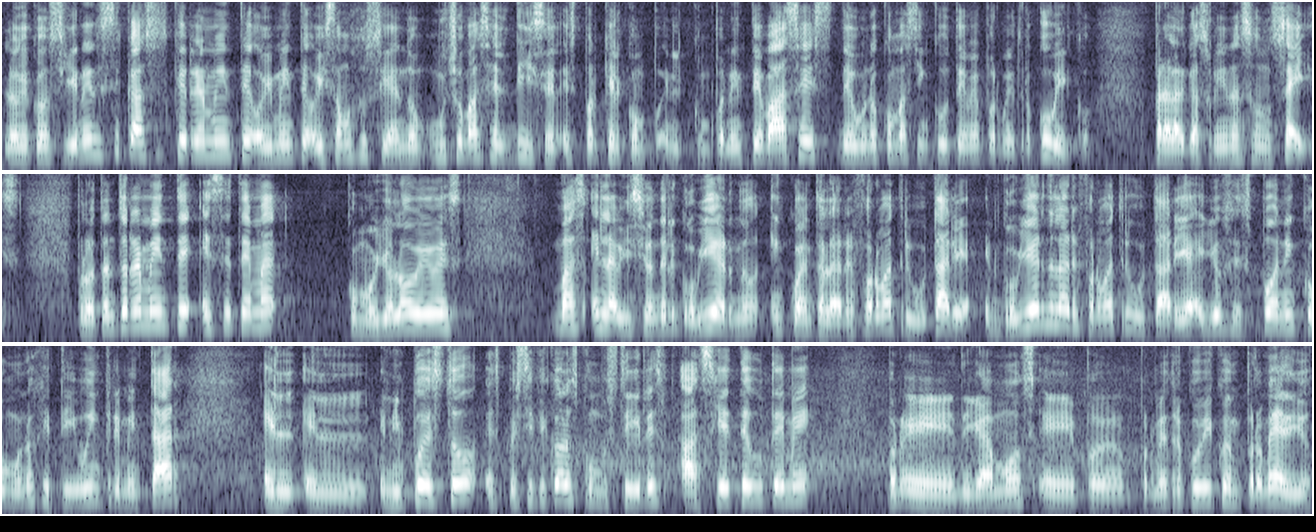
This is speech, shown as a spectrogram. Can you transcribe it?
lo que considero en este caso es que realmente, obviamente, hoy estamos estudiando mucho más el diésel, es porque el, comp el componente base es de 1,5 UTM por metro cúbico, para las gasolinas son 6. Por lo tanto, realmente este tema, como yo lo veo, es más en la visión del gobierno en cuanto a la reforma tributaria. El gobierno y la reforma tributaria, ellos exponen como un objetivo incrementar el, el, el impuesto específico a los combustibles a 7 UTM por, eh, digamos, eh, por, metro cúbico en promedio.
